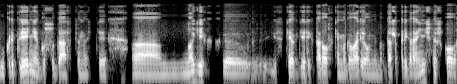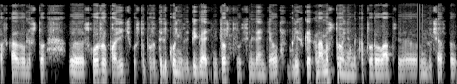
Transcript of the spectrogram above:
укрепления государственности. Э, многие э, из тех директоров, с кем я говорил, именно даже приграничной школы, рассказывали, что схожую политику, чтобы уже далеко не забегать не то что в Финляндии, а вот близкая к нам Эстония, на которую Латвия мы часто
